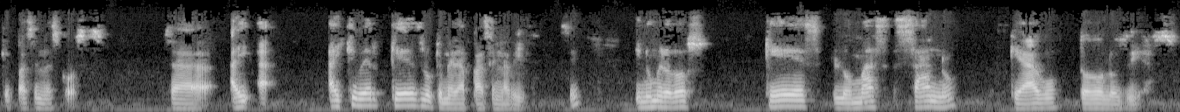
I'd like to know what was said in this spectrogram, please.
que pasen las cosas. O sea, hay, hay que ver qué es lo que me da paz en la vida. ¿sí? Y número dos, ¿qué es lo más sano que hago todos los días?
